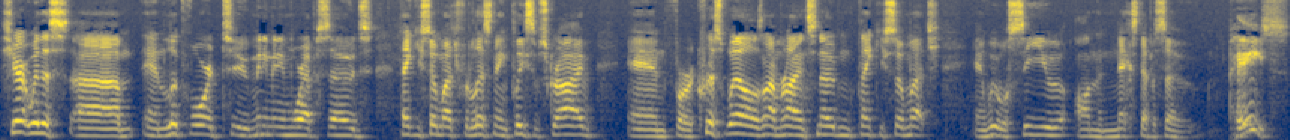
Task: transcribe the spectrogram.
share it with us um, and look forward to many many more episodes. Thank you so much for listening. Please subscribe. And for Chris Wells, I'm Ryan Snowden. Thank you so much, and we will see you on the next episode. Peace.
